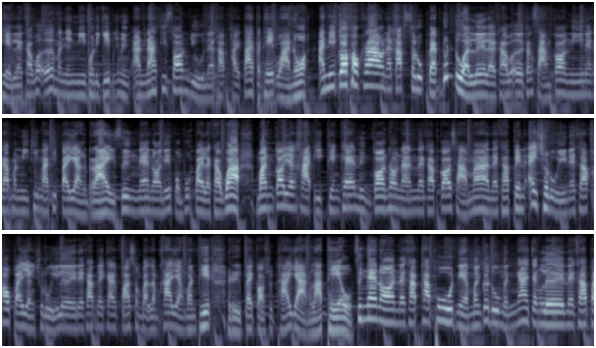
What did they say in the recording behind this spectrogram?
เห็นเลยครับว่าเออมันยังมีโพนิกิฟอีกหนึ่งอันนะที่ซ่อนอยู่นะครับภายใต้ประเทศวาโนอันนี้ก็คร่าวๆนะครับสรุปแบบด่วนๆเลยแหละครับว่าเออทั้ง 3 ก้อนนี้นะครับมันมีที่มาที่ไปอย่างไร ซึ่งแน่นอนที่ผมพูดไปแหละครับว่า มันก็ยังขาดอีกเพียงแค่ 1 ก้อนเท่านั้นนะครับก็สามารถนะครับเป็นไอ้ฉลุยนะครับเข้าไปอย่างฉลุยเลยนะครับในการคว้าสมบัติล้ำค่าอย่างวันพีชหรือไปเกาะสุดท้ายอย่างลาเทลซึ่งแน่นอนนะครับถ้าพูดเนี่ยมันก็ดูเหมือนง่ายจังเลยนะครับไป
